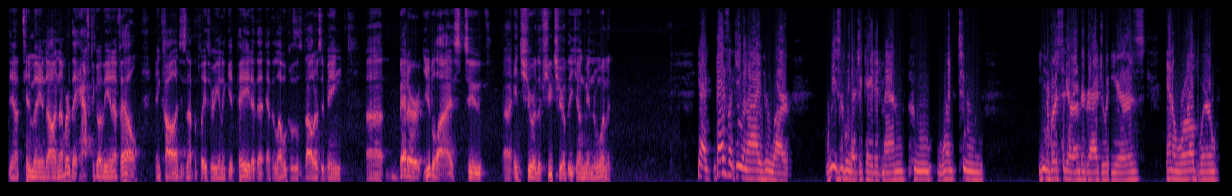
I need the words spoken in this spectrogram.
you know ten million dollar number, they have to go to the NFL. And college is not the place where you're going to get paid at that at the level because those dollars are being uh, better utilized to uh, ensure the future of these young men and women. Yeah, guys like you and I who are reasonably educated men who went to university or undergraduate years in a world where,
